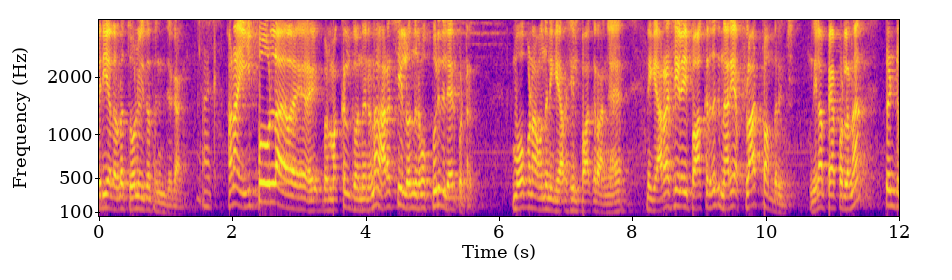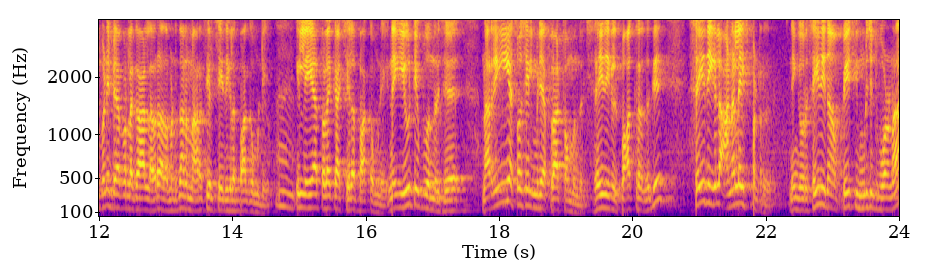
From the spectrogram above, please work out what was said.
பெரிய அளவில் தோல்வி தான் செஞ்சுருக்காங்க ஆனால் இப்போ உள்ள இப்போ மக்களுக்கு வந்து என்னென்னா அரசியல் வந்து ரொம்ப புரிதல் ஏற்பட்டிருக்கு. ஓப்பனாக வந்து இன்றைக்கி அரசியல் பார்க்குறாங்க இன்றைக்கி அரசியலை பார்க்குறதுக்கு நிறைய பிளாட்ஃபார்ம் இருந்துச்சு. இதெல்லாம் பேப்பர்லனா பிரிண்ட் பண்ணி பேப்பரில் காலில் வரும். அதை மட்டும் தான் நம்ம அரசியல் செய்திகளை பார்க்க முடியும். இல்லையா? தொலைக்காட்சியில் பார்க்க முடியும். இன்றைக்கி யூடியூப் வந்துருச்சு. நிறைய சோஷியல் மீடியா பிளாட்ஃபார்ம் வந்துருச்சு. செய்திகள் பார்க்குறதுக்கு செய்திகளை அனலைஸ் பண்ணுறது நீங்கள் ஒரு செய்தி நான் பேசி முடிச்சுட்டு போனேன்னா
